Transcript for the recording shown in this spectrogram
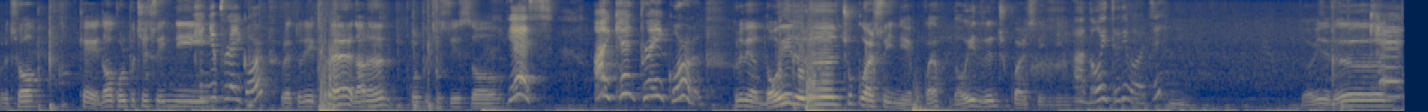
그렇죠. 오케이. 너 골프 칠 수 있니? Can you play golf? 그랬더니 그래. 나는 골프 칠 수 있어. Yes. I can play golf. 그러면 너희들은 축구할 수 있니? 해볼까요? 너희들은 축구할 수 있니? 아 너희들이 뭐였지? 너희들은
